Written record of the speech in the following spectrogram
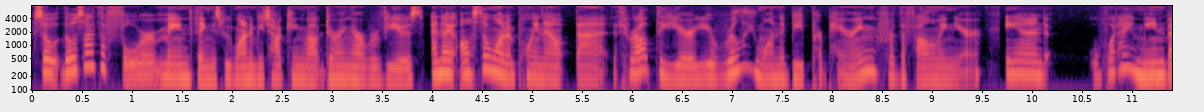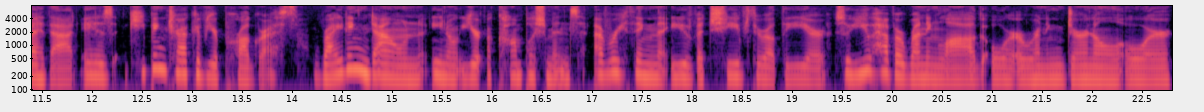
So, those are the four main things we want to be talking about during our reviews. And I also want to point out that throughout the year, you really want to be preparing for the following year. And what I mean by that is keeping track of your progress, writing down, you know, your accomplishments, everything that you've achieved throughout the year. So you have a running log or a running journal, or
